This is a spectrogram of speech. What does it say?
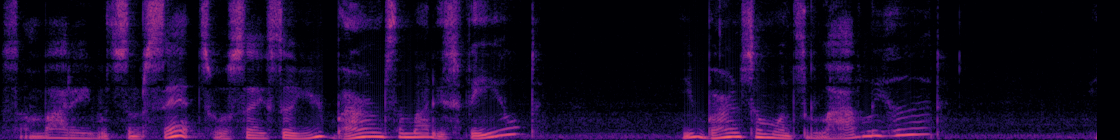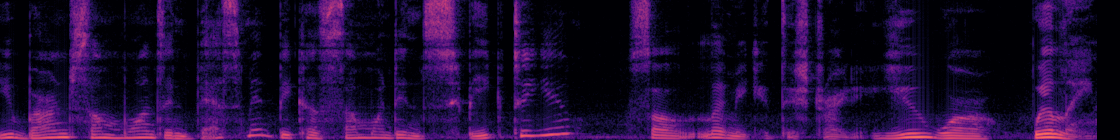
somebody with some sense will say, So you burned somebody's field? You burned someone's livelihood? You burned someone's investment because someone didn't speak to you? So let me get this straight. You were willing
